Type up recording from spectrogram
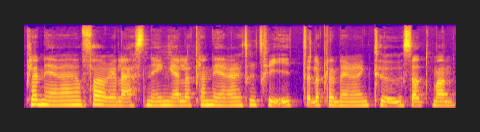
planerar en föreläsning eller planerar ett retreat eller planerar en kurs att man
